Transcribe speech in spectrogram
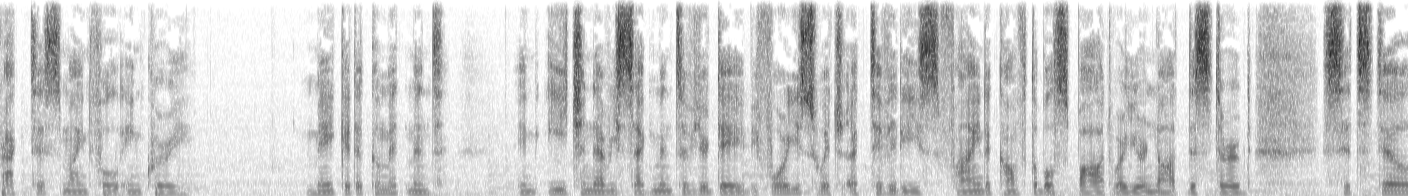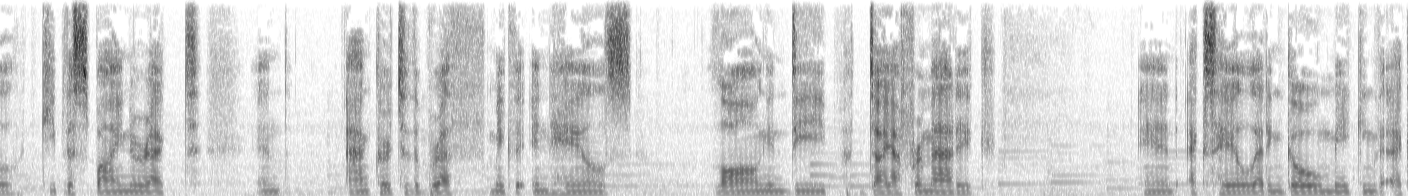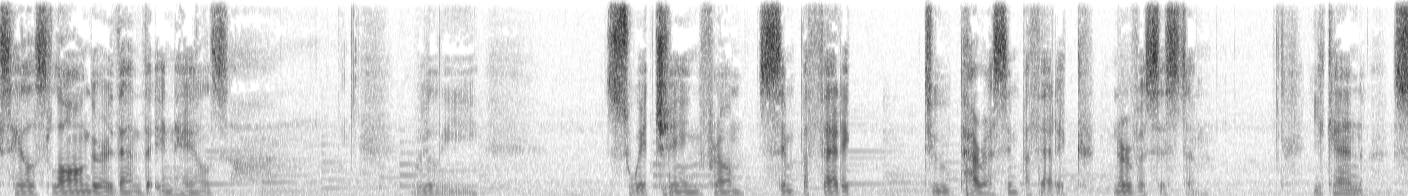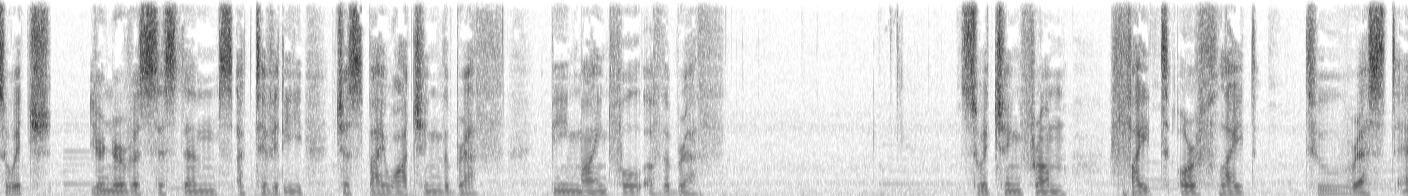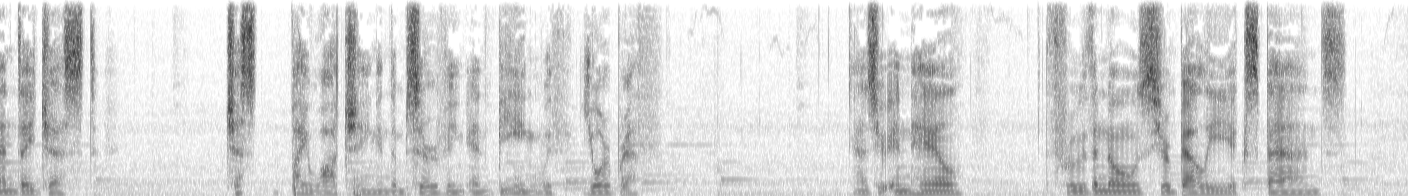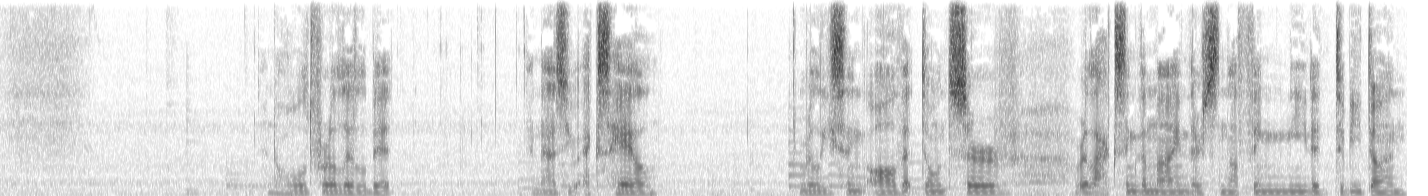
Practice mindful inquiry. Make it a commitment in each and every segment of your day before you switch activities. Find a comfortable spot where you're not disturbed. Sit still, keep the spine erect, and anchor to the breath. Make the inhales long and deep, diaphragmatic and exhale, letting go, making the exhales longer than the inhales. Really switching from sympathetic to parasympathetic nervous system. You can switch your nervous system's activity just by watching the breath, being mindful of the breath. Switching from fight or flight to rest and digest just by watching and observing and being with your breath. As you inhale through the nose, your belly expands. And hold for a little bit. And as you exhale, releasing all that don't serve, relaxing the mind, there's nothing needed to be done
